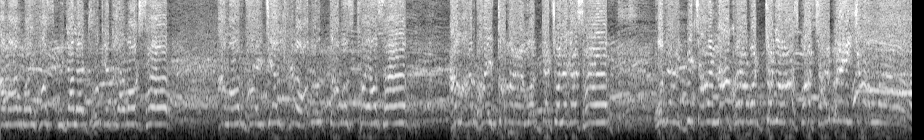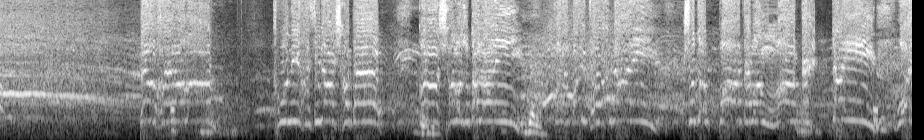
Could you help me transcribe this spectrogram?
আমার ভাই হসপিটালে ঢুকে দিলে মরছে আমার ভাই জেলখানে অবরুদ্ধ অবস্থায় আছে। আমার ভাই কবরের মধ্যে চলে গেছে। ওদের বিচার না করা পর্যন্ত রাজপথ ছাড়বে ইনশাআল্লাহ। আমার, খুনি হাসিনার সাথে কোন সমঝোতা নাই, কোন বৈঠক নাই। শুধু পথ এবং মত একটাই। ওই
